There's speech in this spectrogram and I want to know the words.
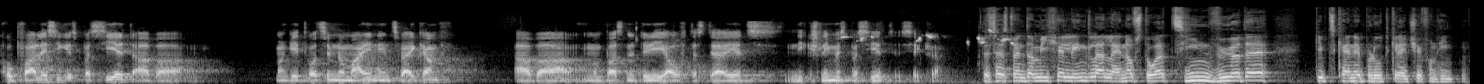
grob fahrlässiges passiert, aber man geht trotzdem normal in den Zweikampf. Aber man passt natürlich auf, dass da jetzt nichts Schlimmes passiert, ist ja klar. Das heißt, wenn der Michael Lindler allein aufs Tor ziehen würde, gibt es keine Blutgrätsche von hinten?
